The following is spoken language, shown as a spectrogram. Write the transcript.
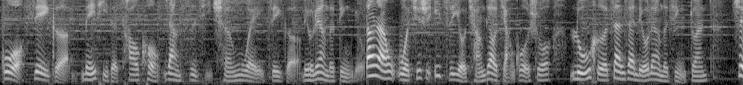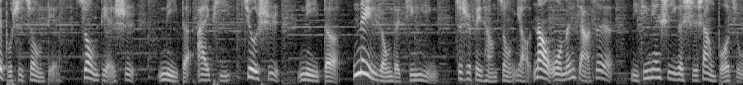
过这个媒体的操控，让自己成为这个流量的顶流。当然，我其实一直有强调讲过说，如何站在流量的顶端，这不是重点，重点是你的 IP，就是你的内容的经营。这是非常重要。那我们假设你今天是一个时尚博主，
